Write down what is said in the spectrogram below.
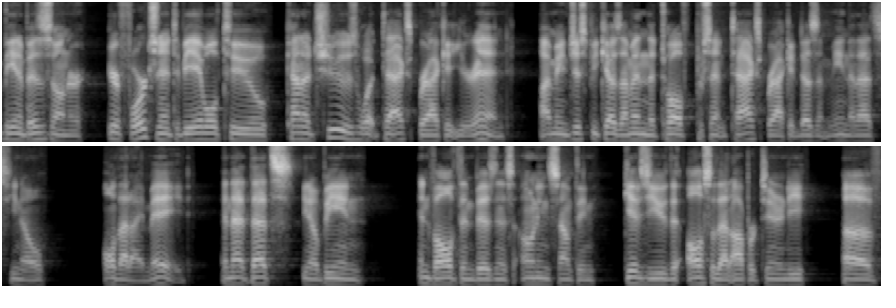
being a business owner, you're fortunate to be able to kind of choose what tax bracket you're in. I mean, just because I'm in the 12% tax bracket doesn't mean that that's, you know, all that I made. And that that's, you know, being involved in business, owning something gives you the, also that opportunity of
